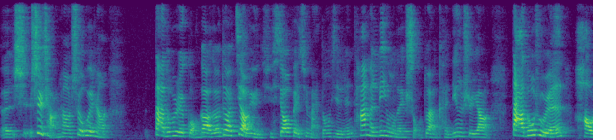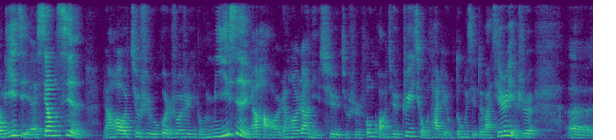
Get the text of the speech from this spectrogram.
呃市市场上社会上大多数这广告都都要教育你去消费去买东西，人他们利用的手段肯定是让大多数人好理解相信。然后就是或者说是一种迷信也好，然后让你去就是疯狂去追求它这种东西，对吧？其实也是，呃，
